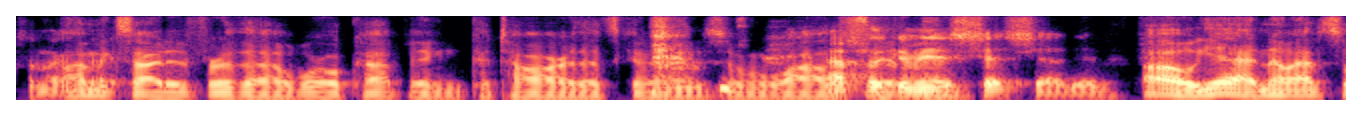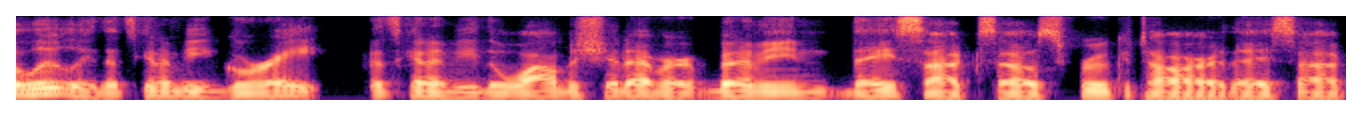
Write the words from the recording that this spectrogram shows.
something. Like i'm that. excited for the world cup in qatar that's gonna be some wild That's shit, gonna be a shit show, dude. Oh yeah, no, absolutely. That's gonna be great. That's gonna be the wildest shit ever. But I mean, they suck. So screw Qatar. They suck.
